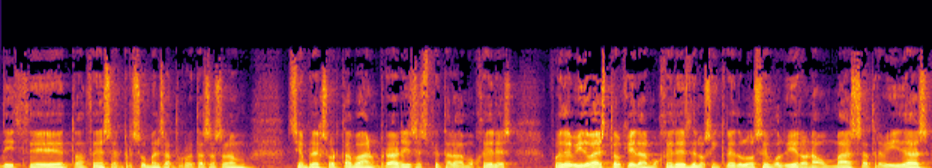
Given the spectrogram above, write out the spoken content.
dice entonces, en resumen, el santo profeta Sallam siempre exhortaba a honrar y respetar a las mujeres. Fue debido a esto que las mujeres de los incrédulos se volvieron aún más atrevidas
